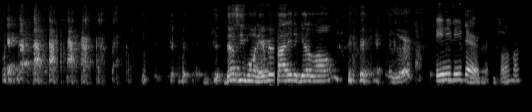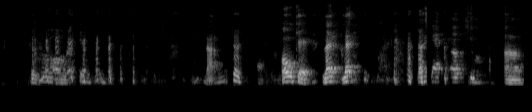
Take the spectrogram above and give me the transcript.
Does he want everybody to get along? yeah. He does. Uh-huh. All right. Now, Okay, let let let's back up to uh,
